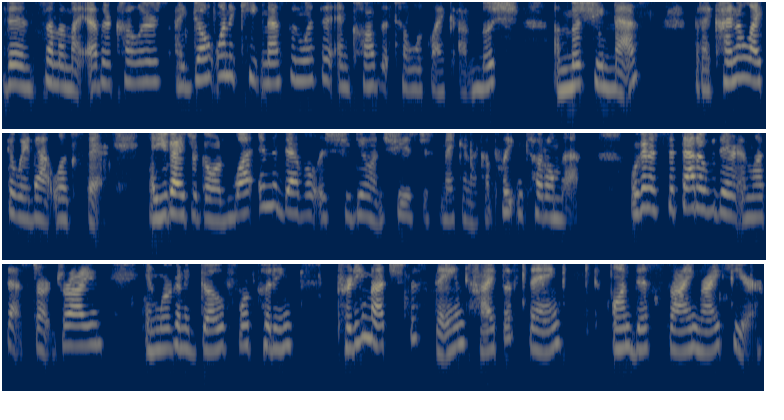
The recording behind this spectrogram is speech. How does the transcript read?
than some of my other colors. I don't want to keep messing with it and cause it to look like a mush, a mushy mess, but I kind of like the way that looks there. Now you guys are going, what in the devil is she doing? She is just making a complete and total mess. We're going to sit that over there and let that start drying. And we're going to go for putting pretty much the same type of thing on this sign right here.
